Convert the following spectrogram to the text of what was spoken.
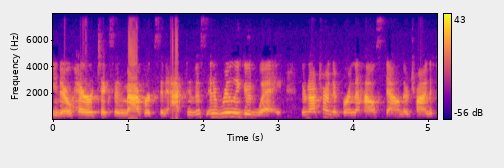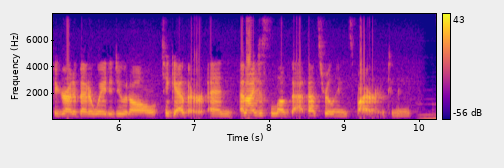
you know, heretics and mavericks and activists in a really good way. They're not trying to burn the house down. They're trying to figure out a better way to do it all together. And, and I just love that. That's really inspiring to me.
